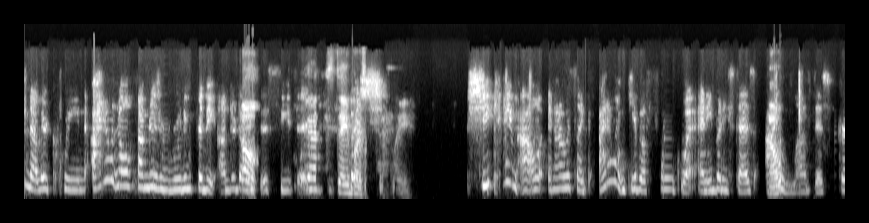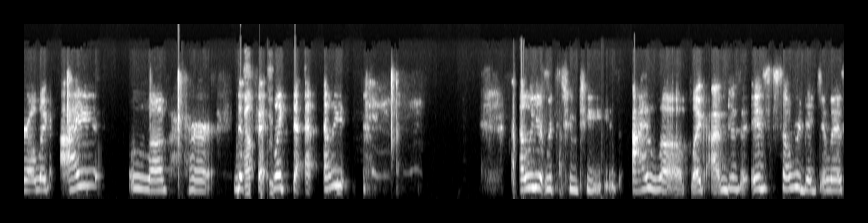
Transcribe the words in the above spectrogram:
another queen. I don't know if I'm just rooting for the underdog oh, this season. but she, she, came out and I was like, I don't give a fuck what anybody says. Nope. I love this girl. Like I love her. The Elliott. like the Elliott Elliott with two T's. I love, like, I'm just, it's so ridiculous.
